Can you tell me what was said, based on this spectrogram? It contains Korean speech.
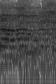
사랑.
